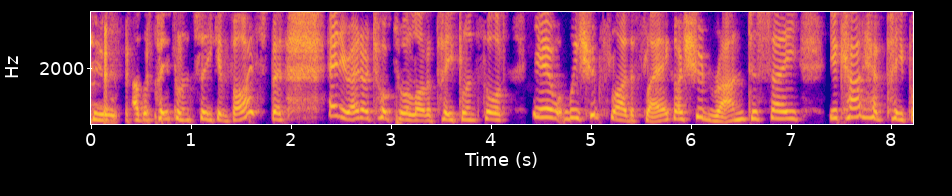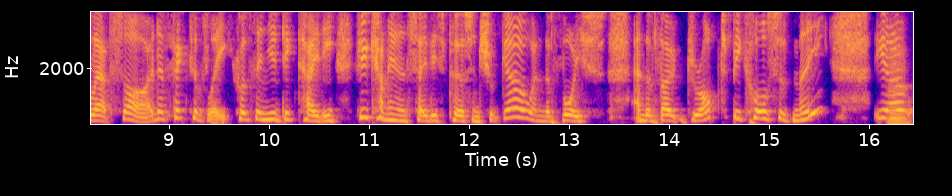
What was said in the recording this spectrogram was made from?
to other people and seek advice. But anyway, I talked to a lot of people and thought, yeah, we should fly the flag. I should run to say you can't have people outside effectively because then you're dictating. If you come in and say this person should go and the voice and the vote dropped because of me, you know, mm.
